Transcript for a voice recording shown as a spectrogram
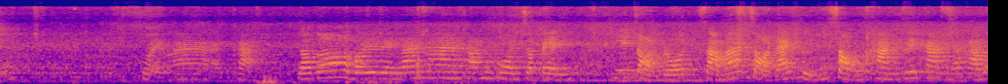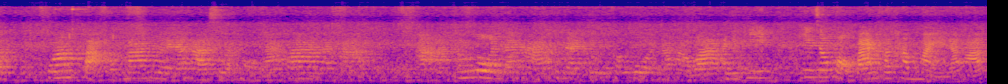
สวยมากค่ะ แล้วก็บริเวณด้านหน้านะคะทุกคนจะเป็น ที่จอดรถสามารถจอดได้ถึง 2 คันด้วยกันนะคะแบบกว้างขวางมากๆเลยนะคะ ส่วนของหน้าบ้านนะคะข้างบนนะคะคุณนายดูข้างบนนะคะว่าอันนี้ที่ที่เจ้าของบ้านเขาทำใหม่นะคะ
